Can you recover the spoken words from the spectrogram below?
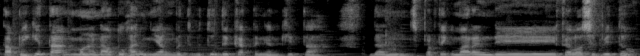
tapi kita mengenal Tuhan yang betul-betul dekat dengan kita. Dan seperti kemarin di fellowship itu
